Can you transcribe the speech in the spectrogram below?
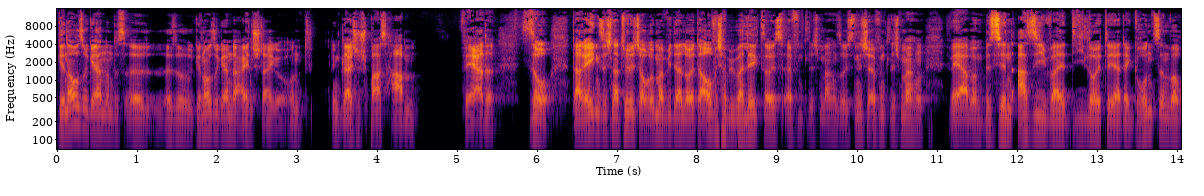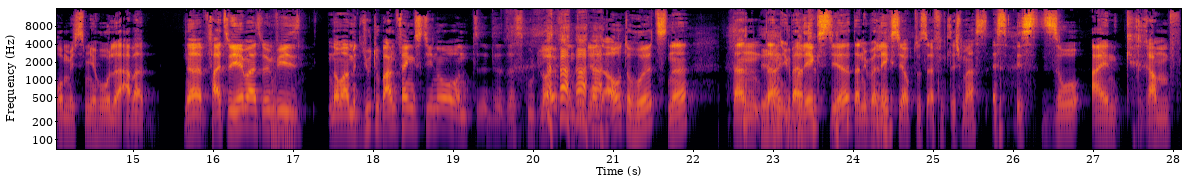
genauso gern und das, äh, also genauso gern da einsteige und den gleichen Spaß haben werde. So, da regen sich natürlich auch immer wieder Leute auf. Ich habe überlegt, soll ich es öffentlich machen, soll ich es nicht öffentlich machen. Wäre aber ein bisschen assi, weil die Leute ja der Grund sind, warum ich es mir hole. Aber ne, falls du jemals irgendwie mhm. nochmal mit YouTube anfängst, Tino, und das gut läuft und du dir ein Auto holst, ne, dann, ja, dann überlegst dir, dann überlegst dir, ob du es öffentlich machst. Es ist so ein Krampf,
